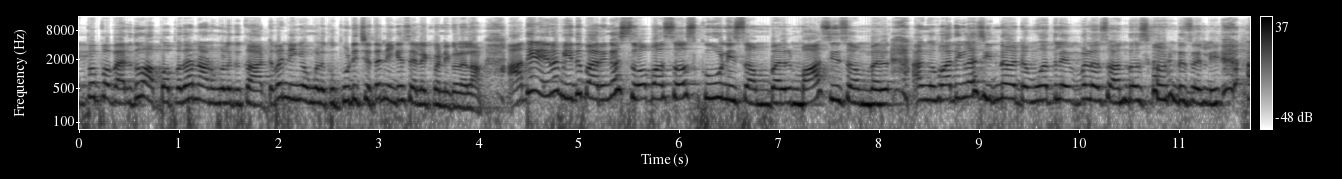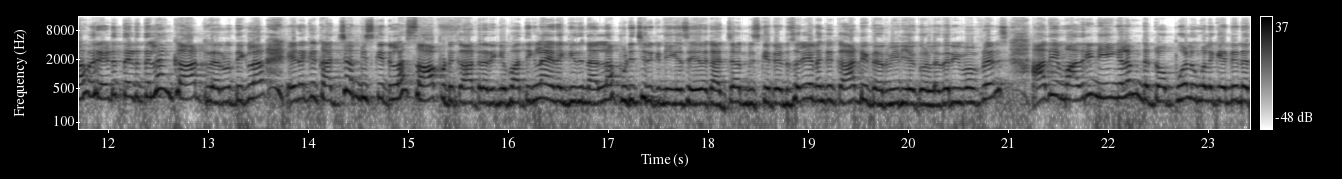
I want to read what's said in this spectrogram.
எப்பப்போ வருதோ அப்பப்போ தான் நான் உங்களுக்கு காட்டுவேன். நீங்கள் உங்களுக்கு பிடிச்சதை நீங்கள் செலக்ட் பண்ணிக்கொள்ளலாம். அதே நேரம் இது பாருங்க சோபா சோஸ் கூனி சம்பல் மாசி சம்பல். அங்கே பார்த்தீங்களா சின்னவட்ட முகத்தில் எவ்வளோ சந்தோஷம்னு சொல்லி அவர் எடுத்து எடுத்துலாம் காட்டுறாரு. பார்த்தீங்களா எனக்கு கச்சான் பிஸ்கெட் எல்லாம் சாப்பிட்டு காட்டுறீங்க. பார்த்தீங்களா எனக்கு இது நல்லா பிடிச்சிருக்கு. நீங்கள் செய்த கச்சான் பிஸ்கெட்னு சொல்லி எனக்கு காட்டிட்டார் வீடியோ காலில். தெரியுமா ஃப்ரெண்ட்ஸ் அதே மாதிரி நீங்களும் இந்த டொப்புகள் உங்களுக்கு என்னென்ன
